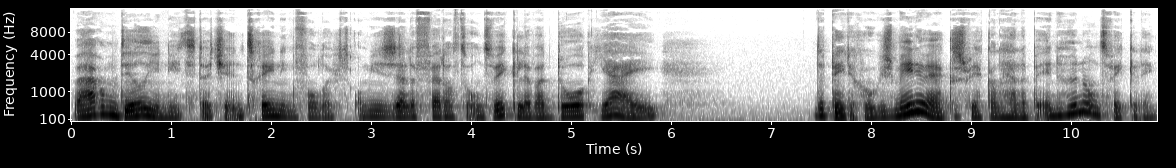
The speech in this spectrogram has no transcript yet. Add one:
Waarom deel je niet dat je een training volgt om jezelf verder te ontwikkelen, waardoor jij de pedagogisch medewerkers weer kan helpen in hun ontwikkeling.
